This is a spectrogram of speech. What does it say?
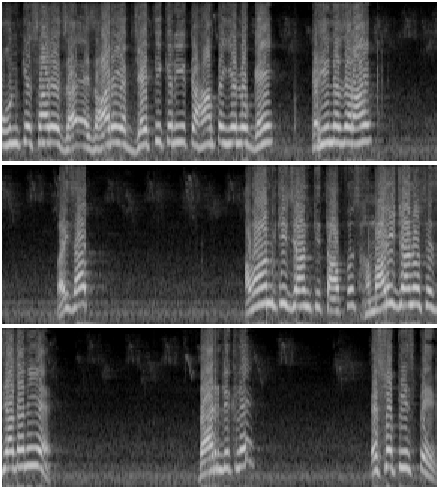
उनके सारे इजहार यकजहती के लिए कहाँ पे ये लोग गए? कहीं नज़र आए? भाई साहब, अवाम की जान की ताफुज हमारी जानों से ज़्यादा नहीं है। बाहर निकले एसओपीस पे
